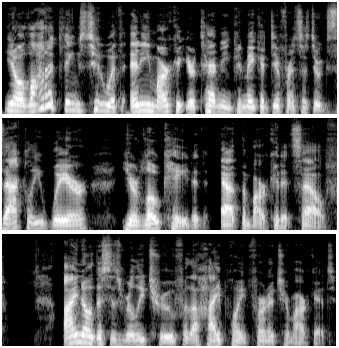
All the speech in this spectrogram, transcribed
you know a lot of things too with any market you're attending can make a difference as to exactly where you're located at the market itself. I know this is really true for the high point furniture market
